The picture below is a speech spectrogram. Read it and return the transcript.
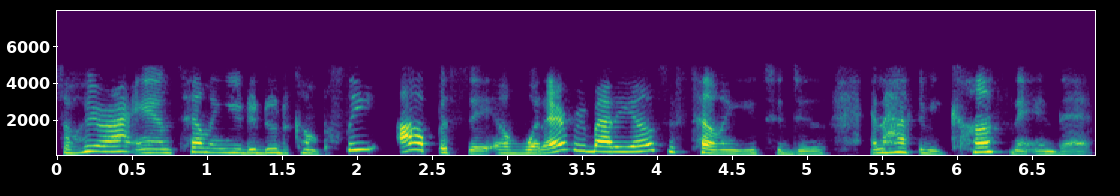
So here I am telling you to do the complete opposite of what everybody else is telling you to do. And I have to be confident in that.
